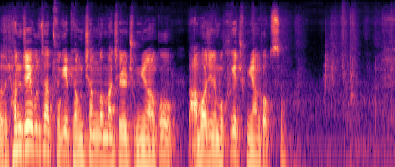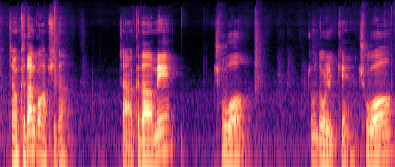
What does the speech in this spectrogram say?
그래서 현재 분사 두 개 병치한 것만 제일 중요하고 나머지는 뭐 크게 중요한 거 없어. 자, 그 다음 거 갑시다. 자, 그 다음에 주어 좀 더 올릴게. 주어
